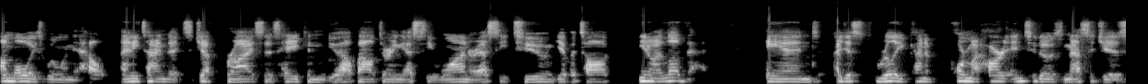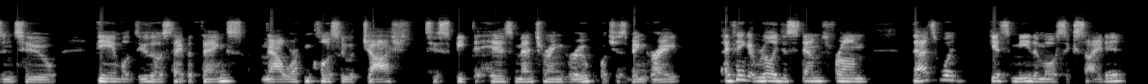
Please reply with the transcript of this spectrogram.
I'm always willing to help. Anytime that Jeff Bry says, Hey, can you help out during SC1 or SC2 and give a talk? You know, I love that. And I just really kind of pour my heart into those messages, into being able to do those type of things. Now working closely with Josh to speak to his mentoring group, which has been great. I think it really just stems from that's what gets me the most excited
